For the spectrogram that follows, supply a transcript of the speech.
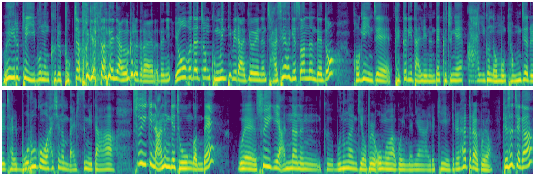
왜 이렇게 이분은 글을 복잡하게 썼느냐고 그러더라. 그러더니 요거보다 좀 국민TV 라디오에는 자세하게 썼는데도 거기 이제 댓글이 달리는데 그 중에 아, 이건 너무 경제를 잘 모르고 하시는 말씀이다. 수익이 나는 게 좋은 건데 왜 수익이 안 나는 그 무능한 기업을 옹호하고 있느냐 이렇게 얘기를 하더라고요. 그래서 제가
